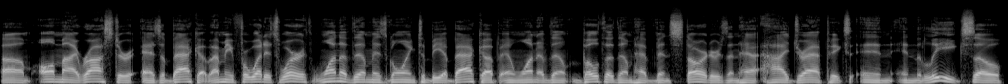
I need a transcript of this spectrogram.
um, on my roster as a backup. I mean, for what it's worth, one of them is going to be a backup, and one of them, both of them, have been starters and ha- high draft picks in in the league. So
